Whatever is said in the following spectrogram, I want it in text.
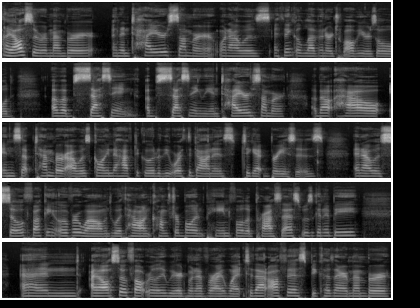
I also remember an entire summer when I was, I think, 11 or 12 years old, of obsessing, obsessing the entire summer about how in September I was going to have to go to the orthodontist to get braces. And I was so fucking overwhelmed with how uncomfortable and painful the process was going to be. And I also felt really weird whenever I went to that office because I remember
